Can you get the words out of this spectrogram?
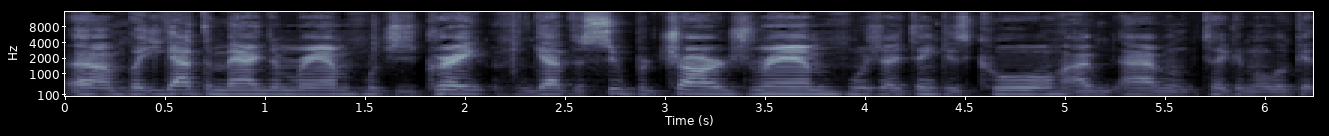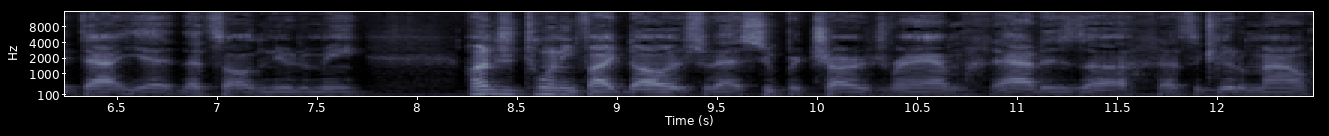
Um, but you got the Magnum RAM, which is great. You got the supercharged RAM, which I think is cool. I've, I haven't taken a look at that yet. That's all new to me. $125 for that supercharged RAM. That is uh, that's a good amount.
